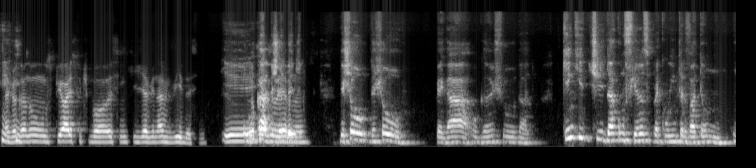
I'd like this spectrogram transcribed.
Tá jogando um dos piores futebol assim, que já vi na vida. Assim. E, no brasileiro, deixa, né? Deixa eu, deixa eu pegar o gancho dado. Quem que te dá confiança para que o Inter vá ter um, um,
